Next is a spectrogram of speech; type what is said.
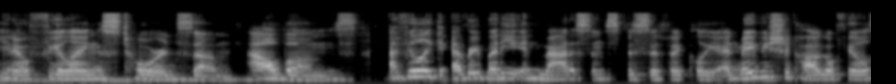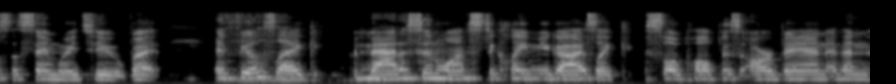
you know feelings towards um, albums. I feel like everybody in madison specifically and maybe chicago feels the same way too but it feels like madison wants to claim you guys like slow pulp is our band and then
